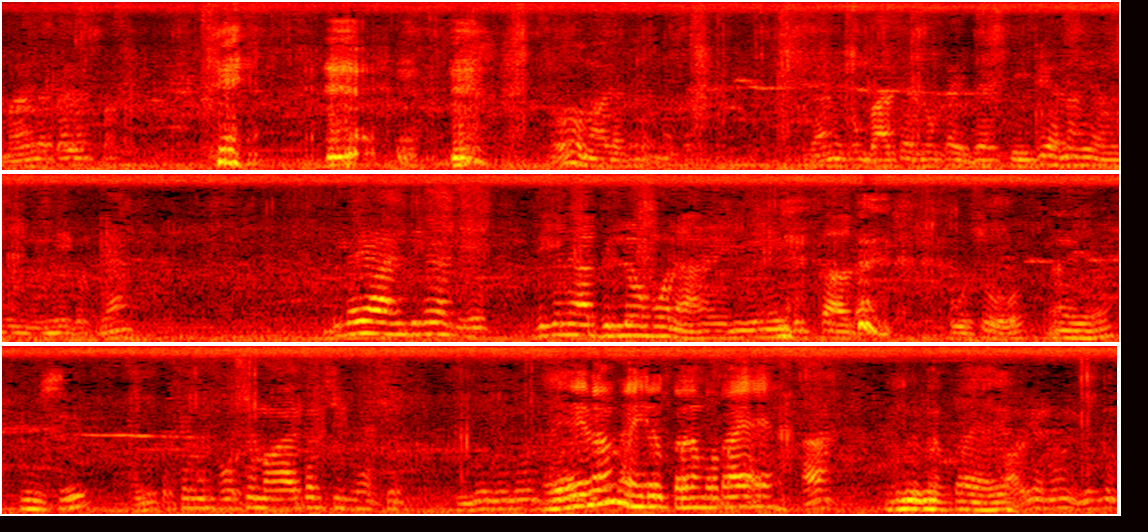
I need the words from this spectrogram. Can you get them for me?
maalat alat pa. Oo, oh, maalat alat pa. Dami kong basa nung kay Best TV, ano yung hinigop niya. Hindi kaya, hindi kaya, hindi, hindi ka na bilo mo na, hindi hinigop ka agad. Puso, oh. Ayan. Puso. Ano kasi ng puso mga idol, siya siya. Ayun na, mahilog pa lang papaya. eh. Ha? Mahilog na papaya. Yun. Oh, yun, oh, yun, yun.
